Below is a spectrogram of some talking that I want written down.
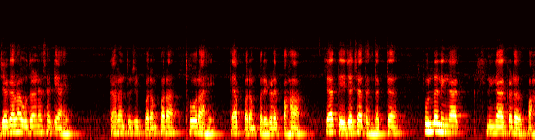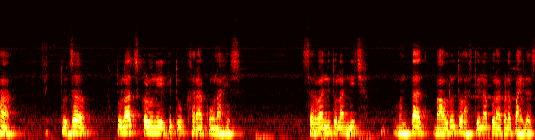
जगाला उजळण्यासाठी आहे. कारण तुझी परंपरा थोर आहे. त्या परंपरेकडे पहा. त्या तेजाच्या धगधगत्या स्फुल्ललिंगा लिंगाकडं पहा. तुझं तुलाच कळून येईल की तू खरा कोण आहेस. सर्वांनी तुला नीच म्हणताच बावरून तू हस्तिनापुराकडं पाहिलंस.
